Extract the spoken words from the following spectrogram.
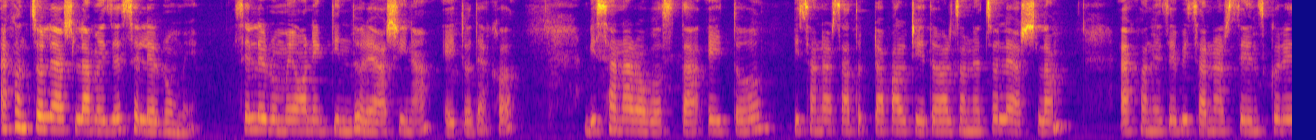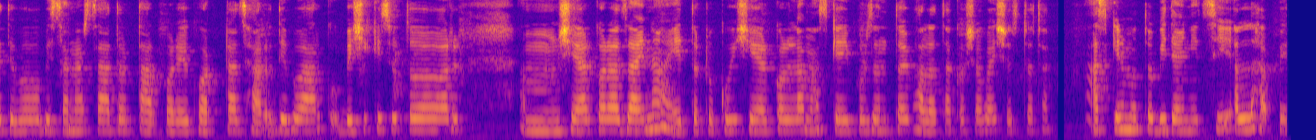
এখন চলে আসলাম এই যে ছেলের রুমে ছেলের রুমে অনেক দিন ধরে আসি না। এই তো দেখো। বিছানার অবস্থা। এই তো বিছানার চাদরটা পাল্টিয়ে দেওয়ার জন্য চলে আসলাম। এখন এই যে বিছানার চেঞ্জ করে দেব, বিছানার চাদর, তারপরে ঘরটা ঝাড়ু দেব। আর বেশি কিছু তো আর শেয়ার করা যায় না। এতটুকুই শেয়ার করলাম। আজকে এই পর্যন্তই। ভালো থাকো সবাই, সুস্থ থাকো। আজকের মতো বিদায় নিচ্ছি। আল্লাহ হাফেজ।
